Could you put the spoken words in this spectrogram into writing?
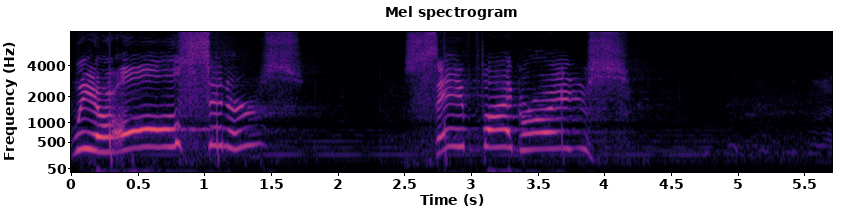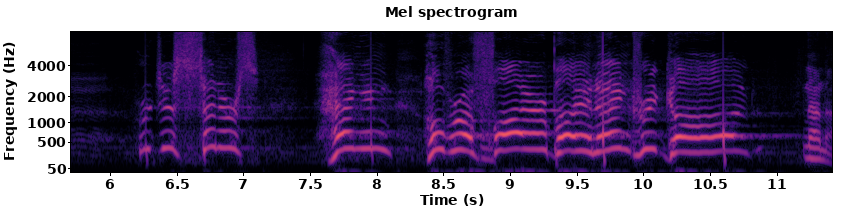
we are all sinners, saved by grace. We're just sinners hanging over a fire by an angry God. No, no.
